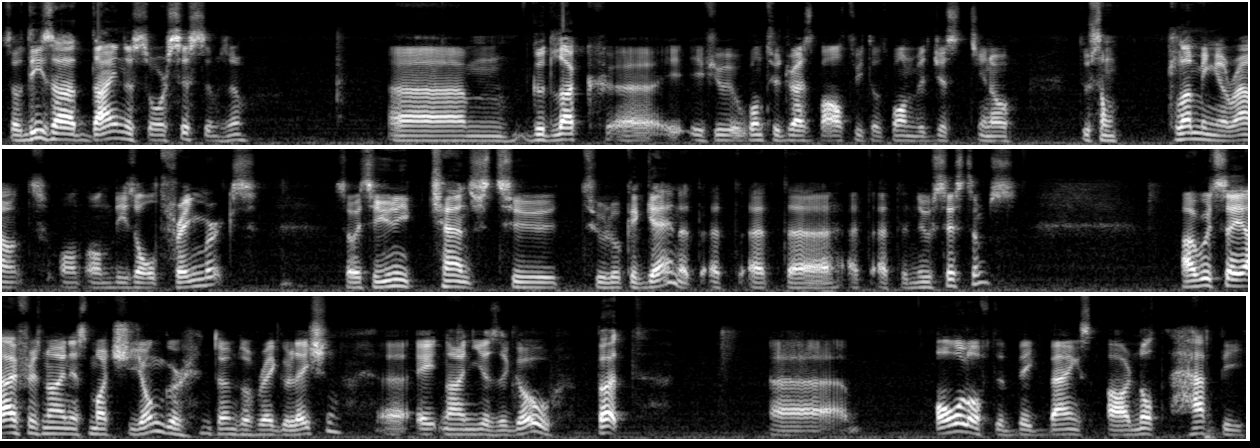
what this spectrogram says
So these are dinosaur systems, no? Um, good luck uh, if you want to address Basel 3.1 with just you know do some plumbing around on, on these old frameworks. So it's a unique chance to to look again at at at, uh, at, at, the new systems. I would say IFRS 9 is much younger in terms of regulation, uh, eight nine years ago, but uh, all of the big banks are not happy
